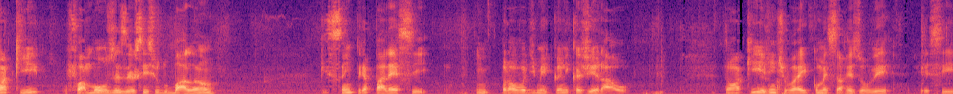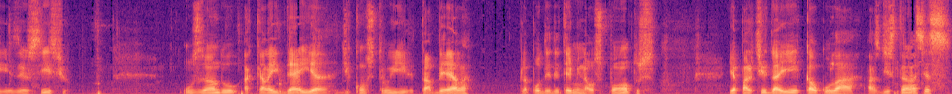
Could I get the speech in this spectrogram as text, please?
Então aqui o famoso exercício do balão que sempre aparece em prova de mecânica geral. Então aqui a gente vai começar a resolver esse exercício usando aquela ideia de construir tabela para poder determinar os pontos e a partir daí calcular as distâncias,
